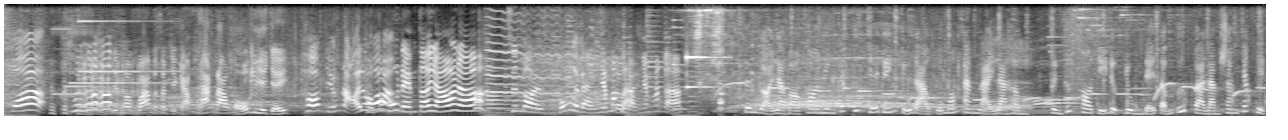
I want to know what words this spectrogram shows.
thơm quá Chị thơm quá mà sao chị cảm thác đau khổ như vậy chị thơm chịu không nổi luôn không có muốn đem tới đó đó xin mời bốn người bạn nhắm mắt tự lại nhắm mắt ạ Tên gọi là bò kho nhưng cách thức chế biến chủ đạo của món ăn lại là hầm. Hình thức kho chỉ được dùng để tẩm ướp và làm săn chắc thịt.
